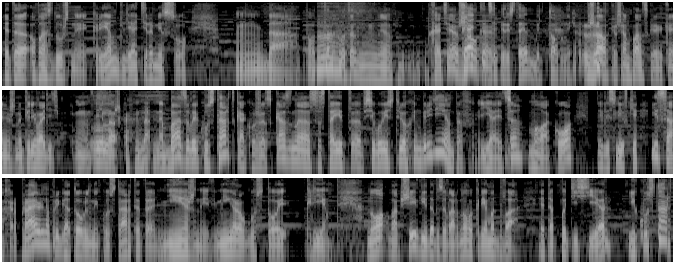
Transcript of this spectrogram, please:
Это воздушный крем для тирамису. Да, вот так вот. Хотя жалко, Пятница перестает быть томной. жалко шампанское, конечно, переводить. Немножко. да. Базовый кустард, как уже сказано, состоит всего из трех ингредиентов. Яйца, молоко или сливки и сахар. Правильно приготовленный кустард — это нежный, в меру густой крем. Но вообще видов заварного крема два. Это патисьер и кустард.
